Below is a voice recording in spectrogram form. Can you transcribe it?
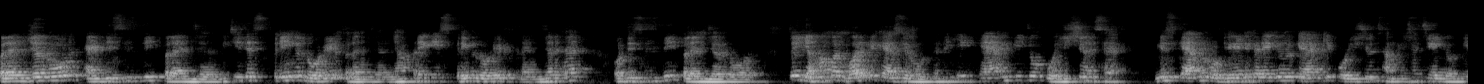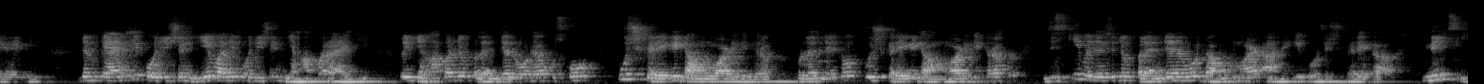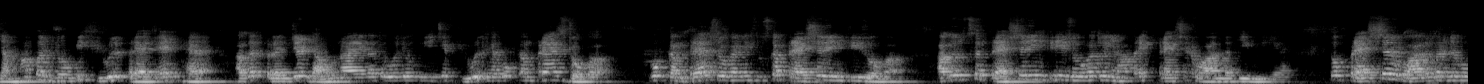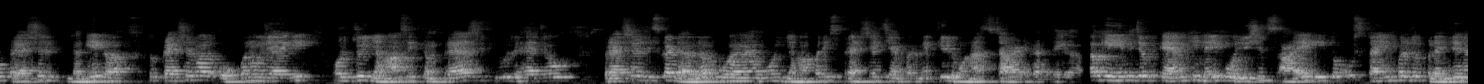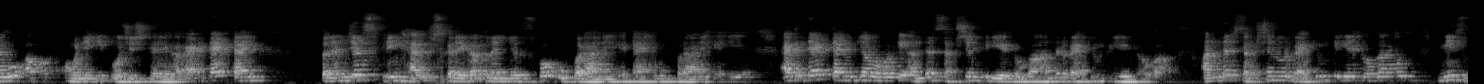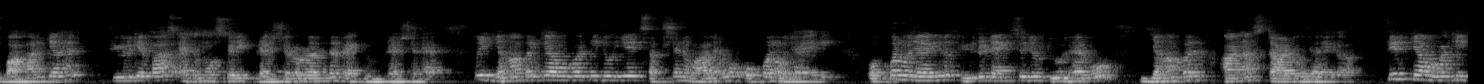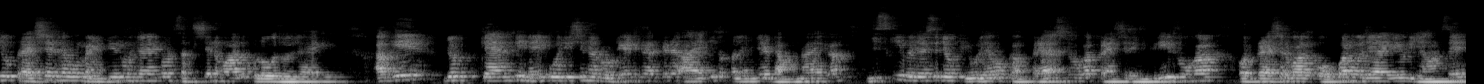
plunger rod and this is the plunger which is a spring loaded plunger यहाँ पर एक स्प्रिंग लोडेड प्लंजर है और this is the plunger rod तो यहाँ पर work कैसे होते हैं? देखिए कैम की जो पोजीशन है मीन्स कैम रोटेट करेगी और कैम की पोजीशन हमेशा चेंज होती रहेगी। जब कैम की पोजीशन ये वाली पोजीशन यहाँ पर आएगी तो यहाँ पर जो प्लंजर रोड है, उसको पुश करेगी डाउनवर्ड की तरफ़। प्लंजर को पुश करेगी डाउनवर्ड की तरफ़, जिसकी वजह से जो प्लंजर है, वो डाउनवर्ड आने की कोशिश करेगा। मीन्स यहाँ पर जो भी फ्यूल प्रेजेंट है, अगर प्लंजर डाउन आएगा तो वो जो नीचे फ्यूल है, वो कंप्रेस्ड होगा। वो कंप्रेस होगा मीन उसका प्रेशर इंक्रीज होगा। अगर उसका प्रेशर इंक्रीज होगा तो यहाँ पर एक प्रेशर वाल लगी हुई है। तो प्रेशर वाल पर जब वो प्रेशर लगेगा तो प्रेशर वाल ओपन हो जाएगी और जो यहाँ से कंप्रेस फ्यूल है, जो प्रेशर जिसका डेवलप हुआ है, वो यहाँ पर इस प्रेशर चैम्बर में फिल होना स्टार्ट कर देगा। अगेन जब कैम की नई पोजीशंस आएगी तो उस टाइम पर जो प्लंजर है, वो अप होने की कोशिश करेगा। At that time plunger spring helps करेगा प्लंजर्स को ऊपर आने के टाइम ऊपर आने के लिए। एट दैट टाइम क्या होगा कि अंदर सक्शन क्रिएट होगा, अंदर वैक्यूम क्रिएट होगा। अंदर सक्शन और वैक्यूम क्रिएट होगा तो मींस बाहर क्या है? फ्यूल के पास एटमॉस्फेरिक प्रेशर और अंदर वैक्यूम प्रेशर है। तो यहाँ पर क्या होगा कि जो ये सक्शन वाल है वो ओपन हो जाएगी। ओपन हो जाएगी तो फ्यूल टैंक से जो फ्यूल है वो यहाँ पर आना स्टार्ट हो जाएगा। फिर क्या होगा कि जो प्रेशर है वो मेंटेन हो जाएगा और सक्शन वाल क्लोज हो जाएगी। अगेन जो कैम की नई पोजीशन है रोटेट करके आएगी तो प्लंजर डाउन आएगा, जिसकी वजह से जो फ्यूल है वो कंप्रेस होगा प्रेशर इंक्रीज होगा और प्रेशर वाल ओपन हो जाएगी और यहाँ से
